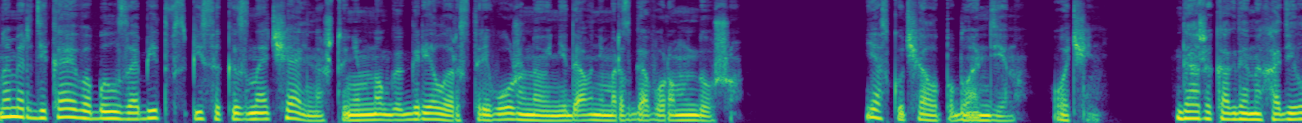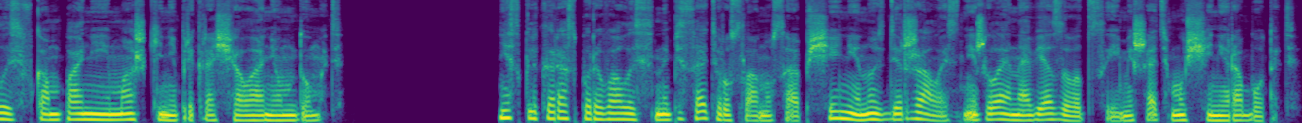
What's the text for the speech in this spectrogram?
Номер Дикаева был забит в список изначально, что немного грело растревоженную недавним разговором душу. Я скучала по блондину. Очень. Даже когда находилась в компании Машки, не прекращала о нем думать. Несколько раз порывалась написать Руслану сообщение, но сдержалась, не желая навязываться и мешать мужчине работать.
